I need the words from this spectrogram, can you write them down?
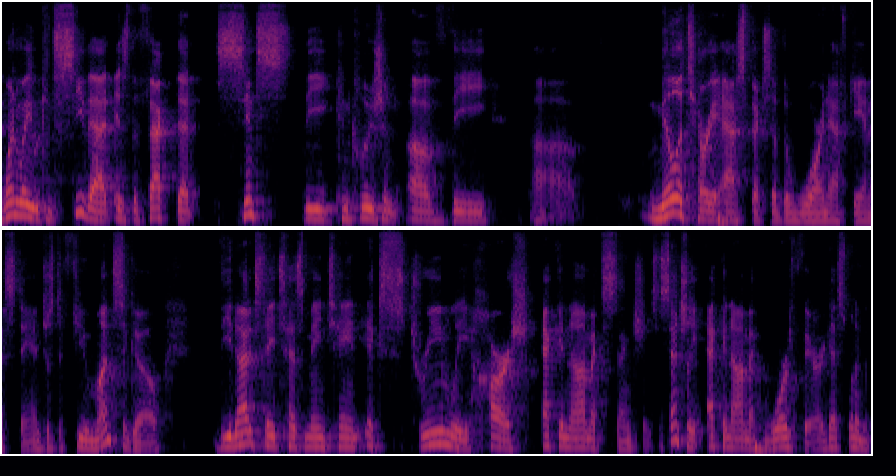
One way we can see that is the fact that since the conclusion of the uh, military aspects of the war in Afghanistan just a few months ago, the United States has maintained extremely harsh economic sanctions, essentially economic warfare against one of the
